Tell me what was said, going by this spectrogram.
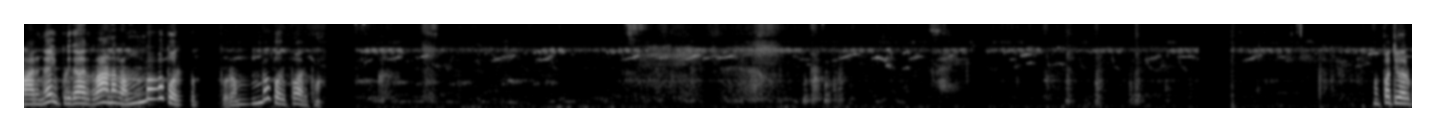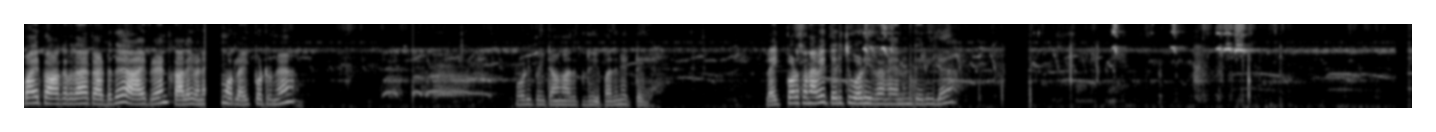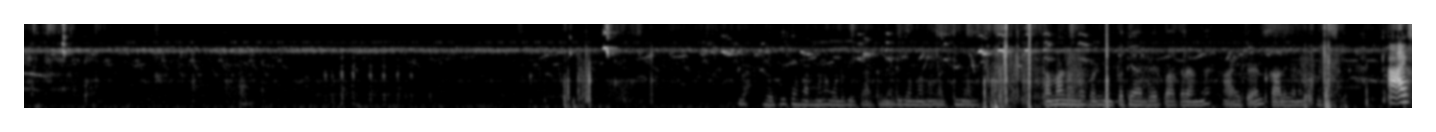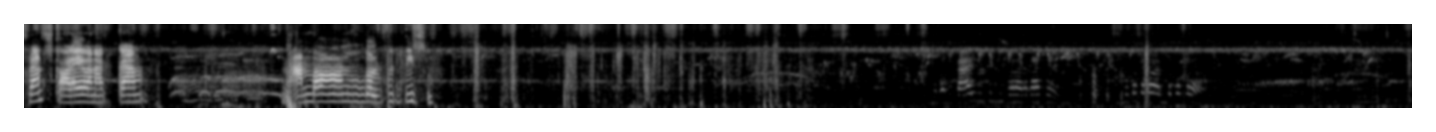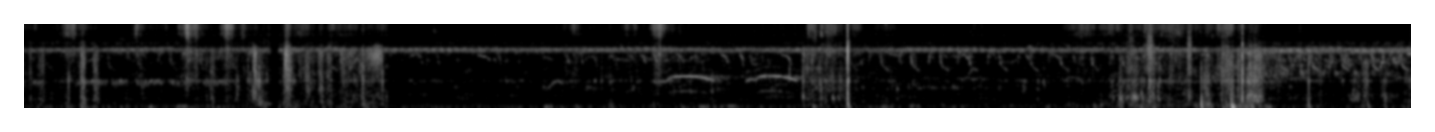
பாருங்க இப்படிதான் இருக்கிறான். ஆனா ரொம்ப பொறுப்பு ரொம்ப பொறுப்பா இருப்பான். முப்பத்தி ஒரு பாயிண்ட் பார்க்குறதா காட்டுது. ஹாய் ஃப்ரெண்ட்ஸ் காலை வணக்கம். ஒரு லைக் போட்டுருங்க. ஓடி போயிட்டாங்க அதுக்குள்ளே பதினெட்டு. லைக் போட சொன்னாவே தெரிச்சு ஓடிடுறாங்க. என்னன்னு தெரியல. நெல்லிக்காய் மரங்கள்லாம் கொண்டு போய் காட்டு நெல்லிக்காய் மரம் நட்டி மரம் கமெண்ட் வந்து படி முப்பத்தி ஆறு பேர் பார்க்குறாங்க. ஹாய் ஃப்ரெண்ட்ஸ் காலை வணக்கம். ஹாய் ஃப்ரெண்ட்ஸ் காலை வணக்கம். நான் தான் உங்கள்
